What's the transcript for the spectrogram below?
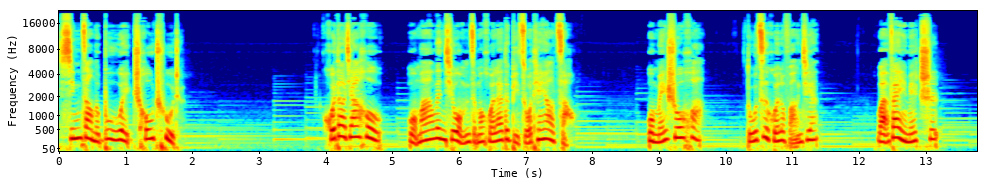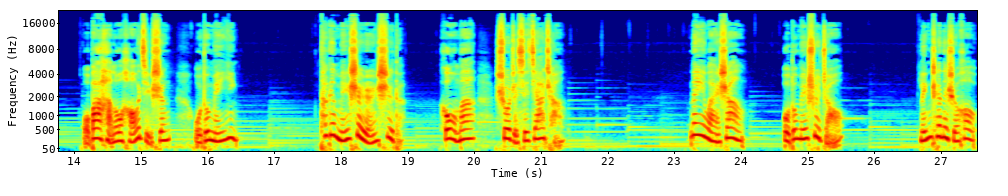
心脏的部位抽搐着。回到家后，我妈问起我们怎么回来的比昨天要早，我没说话，独自回了房间，晚饭也没吃。我爸喊了我好几声，我都没应。他跟没事人似的，和我妈说着些家常。那一晚上，我都没睡着。凌晨的时候，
